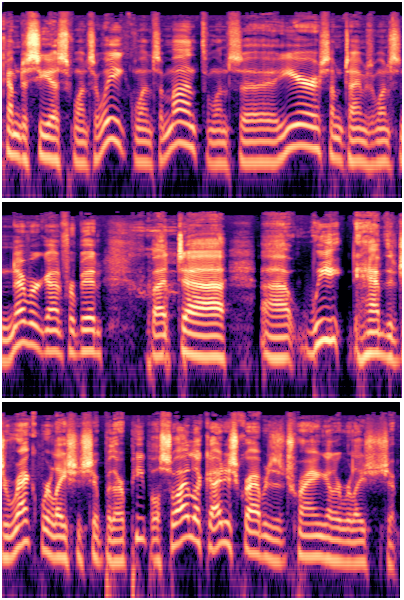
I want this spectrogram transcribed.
come to see us once a week, once a month, once a year, sometimes once and never, God forbid. But uh, uh, we have the direct relationship with our people. So I look, I describe it as a triangular relationship.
